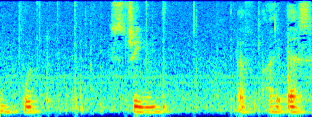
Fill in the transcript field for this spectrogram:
Input stream fis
